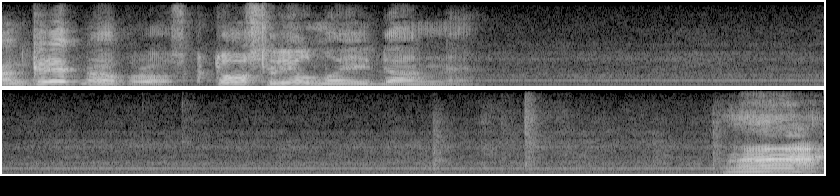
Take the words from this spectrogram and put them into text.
Конкретный вопрос. Кто слил мои данные? А,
